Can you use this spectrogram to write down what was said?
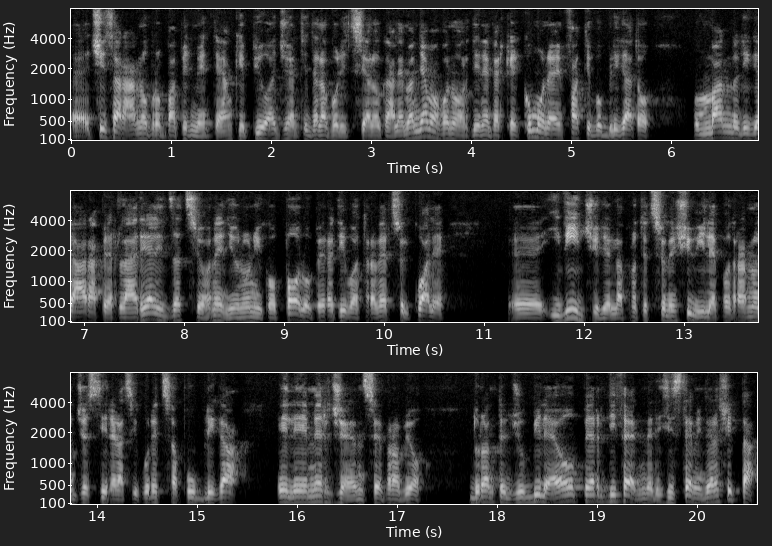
eh, ci saranno probabilmente anche più agenti della polizia locale. Ma andiamo con ordine perché il comune ha infatti pubblicato un bando di gara per la realizzazione di un unico polo operativo attraverso il quale eh, i vigili e la protezione civile potranno gestire la sicurezza pubblica e le emergenze proprio durante il giubileo per difendere i sistemi della città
